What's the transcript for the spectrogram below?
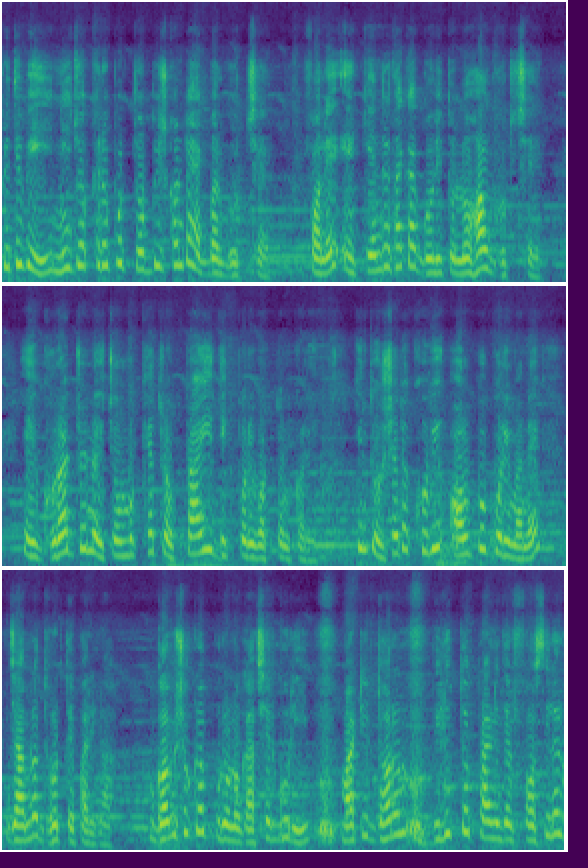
পৃথিবী নিজ অক্ষের উপর চব্বিশ ঘণ্টা একবার ঘুরছে, ফলে এর কেন্দ্রে থাকা গলিত লোহাও ঘুরছে। এই ঘোরার জন্যই চৌম্বক ক্ষেত্র প্রায়ই দিক পরিবর্তন করে, কিন্তু সেটা খুবই অল্প পরিমাণে, যা আমরা ধরতে পারি না। গবেষকরা পুরনো গাছের গুড়ি, মাটির ধরন ও বিলুপ্ত প্রাণীদের ফসিলের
